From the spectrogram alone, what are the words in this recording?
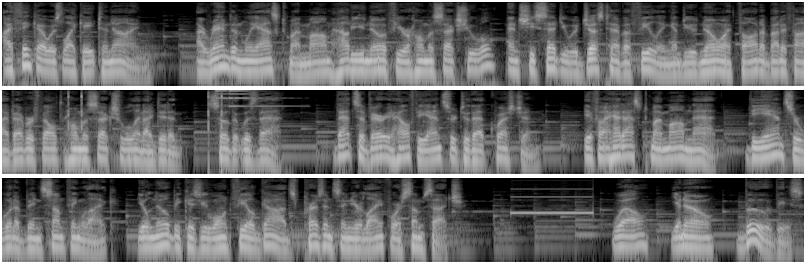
I think I was like 8 to 9. I randomly asked my mom how do you know if you're homosexual and she said you would just have a feeling and you'd know I thought about if I've ever felt homosexual and I didn't, so that was that. That's a very healthy answer to that question. If I had asked my mom that, the answer would have been something like, you'll know because you won't feel God's presence in your life or some such. Well, you know, boobies.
